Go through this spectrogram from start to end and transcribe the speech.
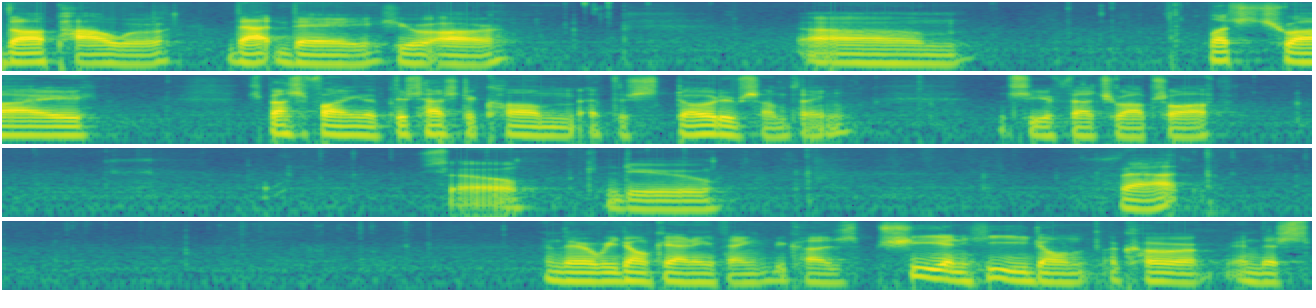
the power that they here are. Um, let's try specifying that this has to come at the start of something and see if that drops off. So we can do that. And there we don't get anything because she and he don't occur in this,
